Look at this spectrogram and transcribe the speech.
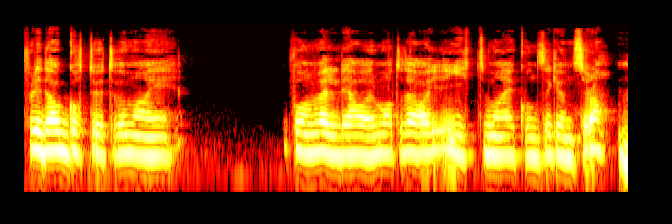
Fordi det har gått utover meg på en veldig hard måte. Det har gitt meg konsekvenser, da.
